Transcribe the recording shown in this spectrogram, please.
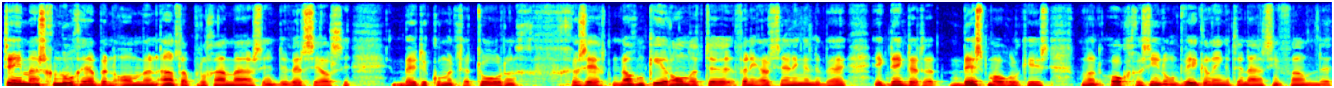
thema's genoeg hebben om een aantal programma's, en er werd zelfs bij de commentatoren gezegd, nog een keer honderd uh, van die uitzendingen erbij. Ik denk dat dat best mogelijk is, want ook gezien de ontwikkelingen ten aanzien van de,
